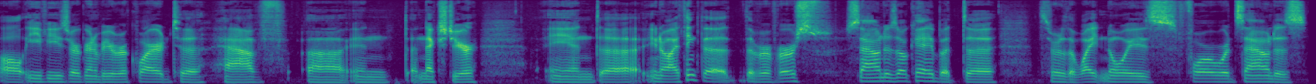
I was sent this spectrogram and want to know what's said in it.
all EVs are going to be required to have uh, in next year. And you know, I think the the reverse sound is okay, but sort of the white noise forward sound is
